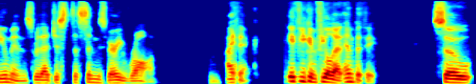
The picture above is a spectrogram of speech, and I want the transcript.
humans where that just seems very wrong. I think, if you can feel that empathy. So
